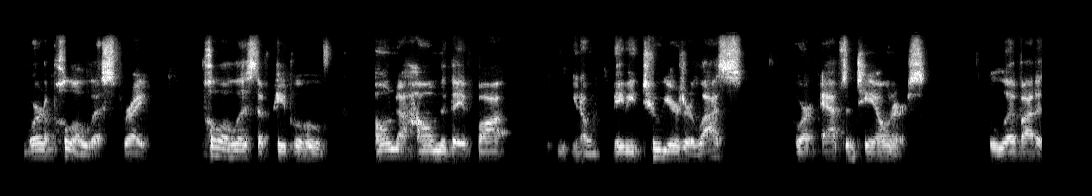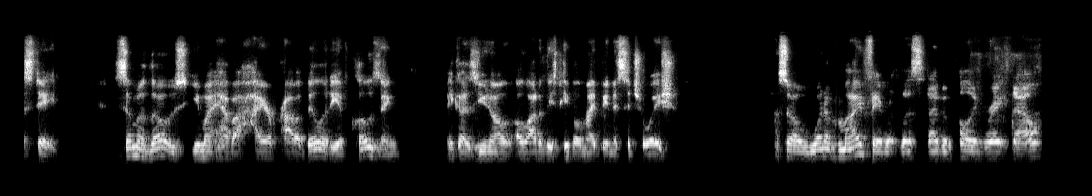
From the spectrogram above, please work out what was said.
were to pull a list, right? Pull a list of people who've owned a home that they've bought, you know, maybe two years or less, who are absentee owners who live out of state. Some of those you might have a higher probability of closing because you know a lot of these people might be in a situation. So one of my favorite lists that I've been pulling right now,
